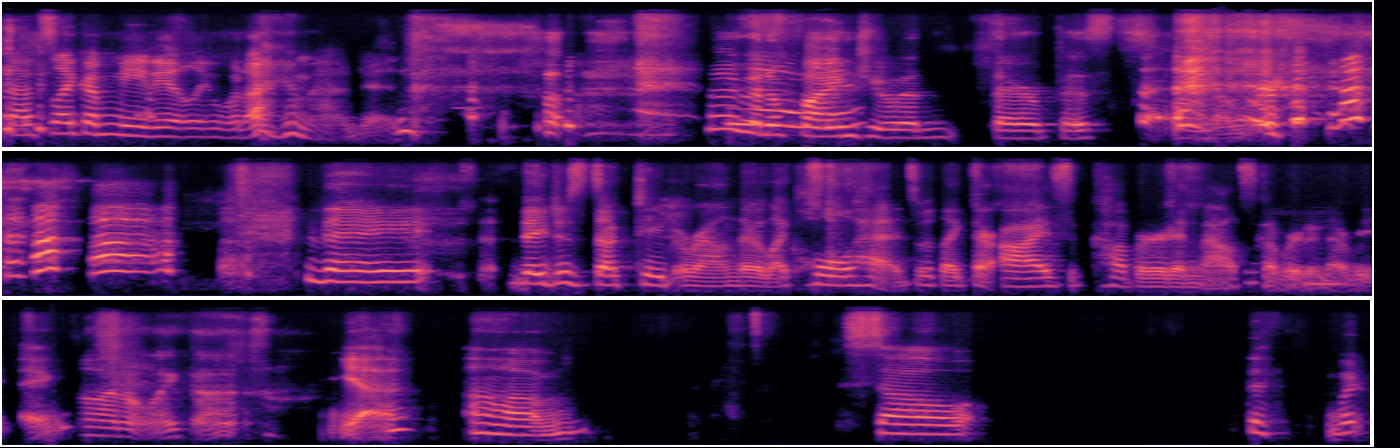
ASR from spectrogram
that's like immediately what I imagine. I'm gonna find you a therapist's number. they they just duct tape around their like whole heads with like their eyes covered and mouths covered and everything. Oh, I don't like that. Yeah. Um so the what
